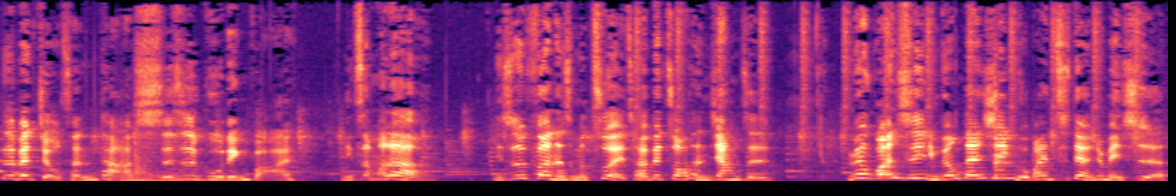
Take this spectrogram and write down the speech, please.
这是被九层塔十字固定法哎，你怎么了？你是不是犯了什么罪才会被抓成这样子？没有关系，你不用担心，我把你吃掉你就没事了。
